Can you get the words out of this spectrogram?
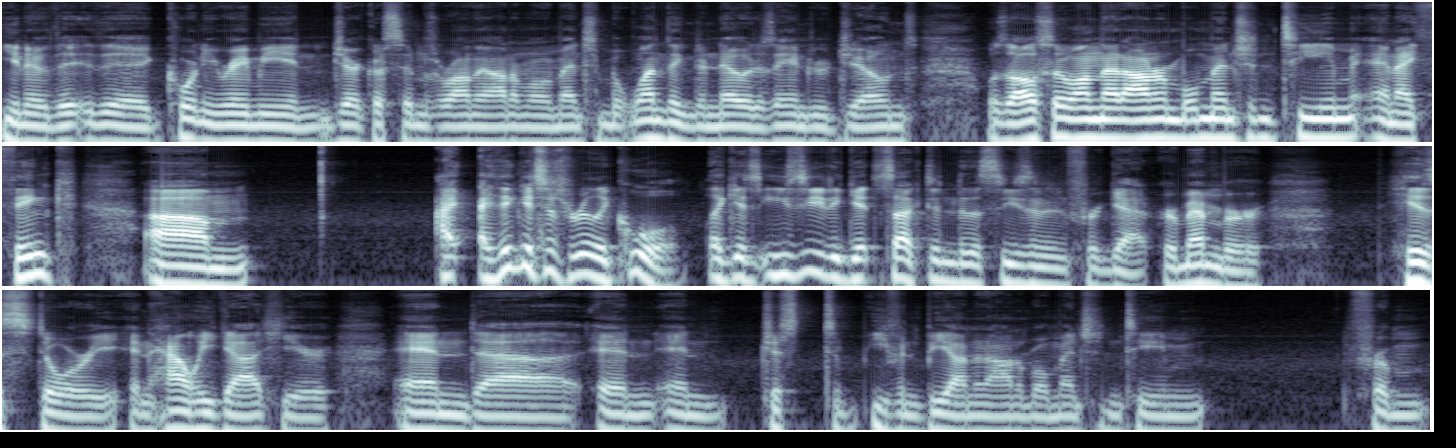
you know the the Courtney Ramey and Jericho Sims were on the honorable mention, but one thing to note is Andrew Jones was also on that honorable mention team, and I think. Um, I, I think it's just really cool. Like it's easy to get sucked into the season and forget. Remember his story and how he got here, and uh, and and just to even be on an honorable mention team from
